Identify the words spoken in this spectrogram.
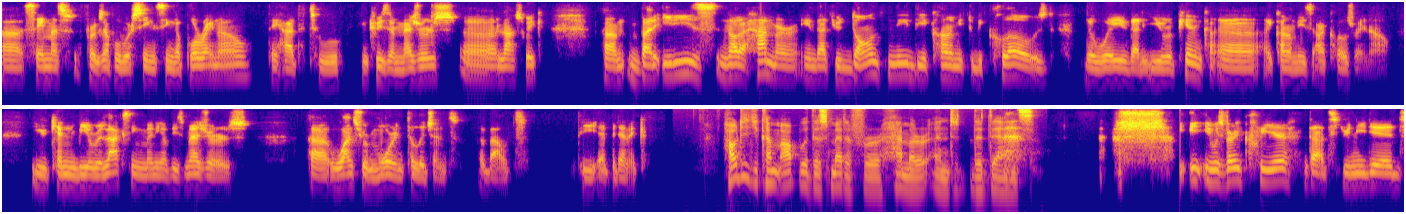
uh, same as, for example, we're seeing Singapore right now. They had to increase their measures uh, last week. Um, but it is not a hammer in that you don't need the economy to be closed the way that European uh, economies are closed right now. You can be relaxing many of these measures uh, once you're more intelligent about the epidemic. How did you come up with this metaphor, hammer and the dance? it, it was very clear that you needed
